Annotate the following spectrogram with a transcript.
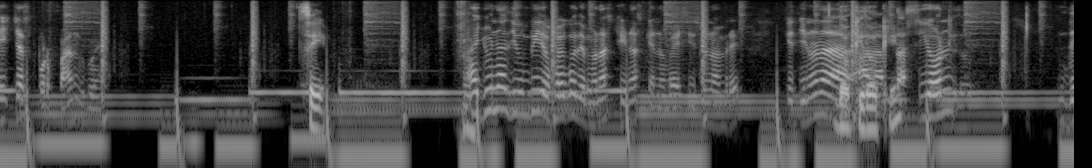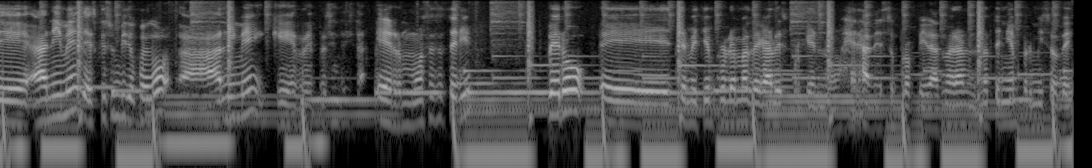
hechas por fans, güey. Sí, Hay una de un videojuego de monas chinas, que no voy a decir su nombre, que tiene una Doki Doki. adaptación de anime, es que es un videojuego a anime que representa está hermosa esa serie, pero eh, se metió en problemas legales porque no era de su propiedad, no, eran, no tenían permiso de...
